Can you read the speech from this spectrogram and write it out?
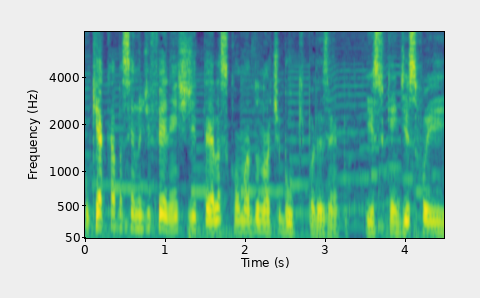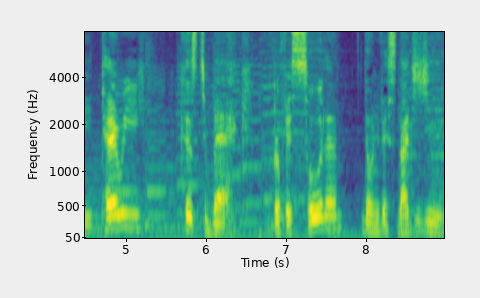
o que acaba sendo diferente de telas como a do notebook, por exemplo. Isso quem disse foi Terry Kustberg, professora da Universidade de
